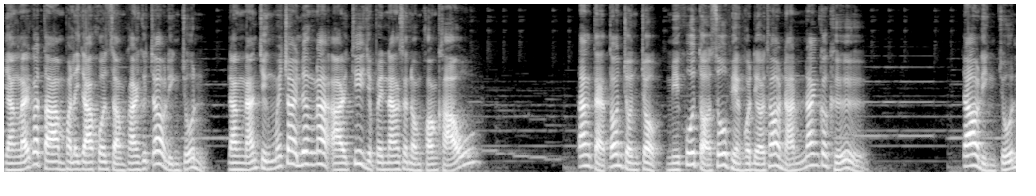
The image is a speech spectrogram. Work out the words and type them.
อย่างไรก็ตามภรรยาคนสำคัญคือเจ้าหลิงจุน ดังนั้นจึงไม่ใช่เรื่องน่าอายที่จะเป็นนางสนมของเขา ตั้งแต่ต้นจนจบมีคู่ต่อสู้เพียงคนเดียวเท่านั้นนั่นก็คือ เจ้าหลิงจุน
